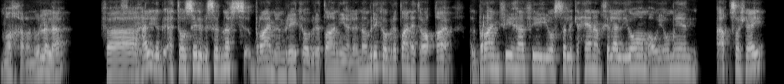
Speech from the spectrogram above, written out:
مؤخرا ولا لا؟ فهل التوصيل بيصير نفس Prime أمريكا وبريطانيا لأنه أمريكا وبريطانيا أتوقع ال Prime فيها فيه يوصل لك أحيانا خلال يوم أو يومين أقصى شيء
